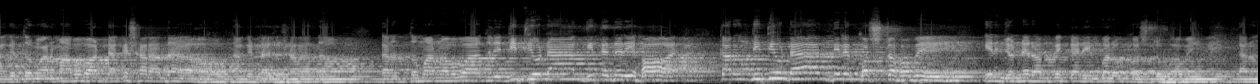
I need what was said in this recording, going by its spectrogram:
আগে তোমার মা বাবার ডাকে সারা দাও, ডাকে ডাকে সারা দাও। কারণ তোমার মা বাবা যদি দ্বিতীয় ডাক দিতে দেরি হয় কারণ দ্বিতীয় ডাক দিলে কষ্ট হবে। এর জন্য রব্বে কারিম বড় কষ্ট পাবে। কারণ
